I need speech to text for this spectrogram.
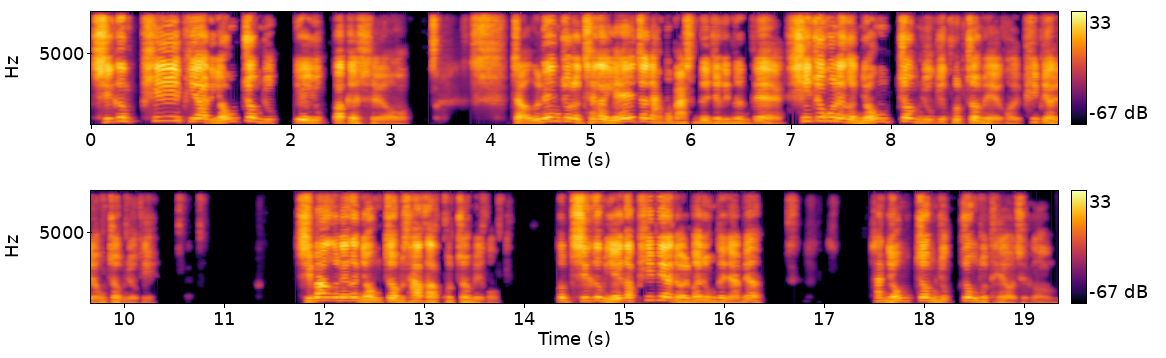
지금 PBR이 0.6에 육박했어요. 자, 은행주는 제가 예전에 한번 말씀드린 적이 있는데, 시중은행은 0.6이 고점이에요. 거의 PBR 0.6이. 지방은행은 0.4가 고점이고. 그럼 지금 얘가 PBR이 얼마 정도 되냐면, 한 0.6 정도 돼요, 지금.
